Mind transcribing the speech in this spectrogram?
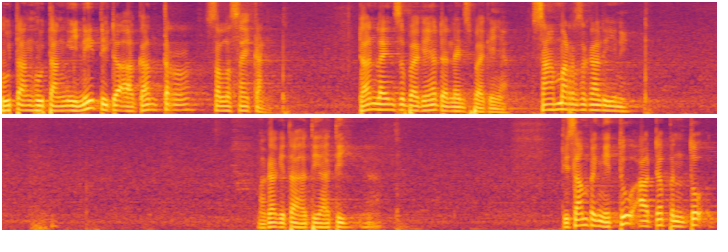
hutang-hutang ini tidak akan terselesaikan. Dan lain sebagainya dan lain sebagainya samar sekali ini maka kita hati-hati ya. di samping itu ada bentuk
